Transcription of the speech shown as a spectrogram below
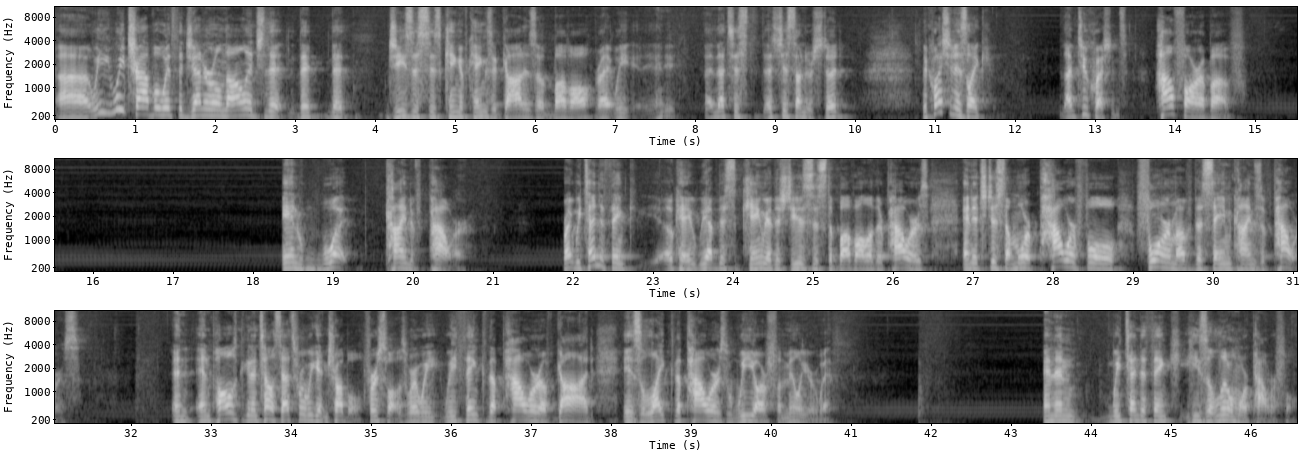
Uh, we, we travel with the general knowledge that, that, that Jesus is King of Kings, that God is above all, right? We, that's, just, that's just understood. The question is like, I have two questions. How far above? And what kind of power? Right? We tend to think, okay, we have this king, we have this Jesus that's above all other powers, and it's just a more powerful form of the same kinds of powers. And, and Paul's going to tell us that's where we get in trouble, first of all, is where we, we think the power of God is like the powers we are familiar with. And then we tend to think he's a little more powerful.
